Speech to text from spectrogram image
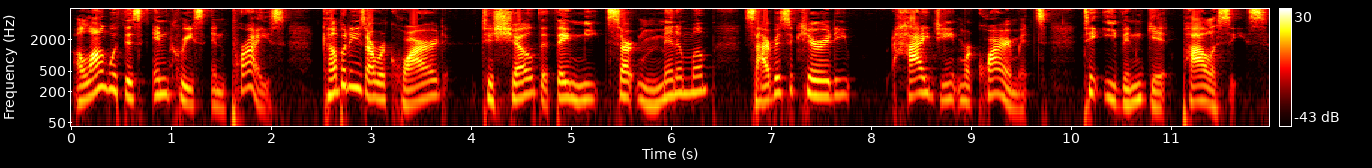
Along with this increase in price, companies are required to show that they meet certain minimum cybersecurity hygiene requirements to even get policies.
